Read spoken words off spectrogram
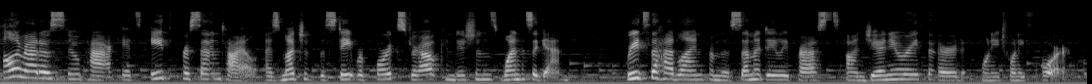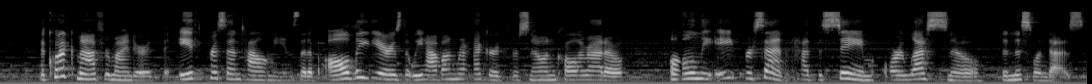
Colorado's snowpack hits 8th percentile as much of the state reports drought conditions once again. Reads the headline from the Summit Daily Press on January 3rd, 2024. A quick math reminder the 8th percentile means that of all the years that we have on record for snow in Colorado, only 8% had the same or less snow than this one does.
